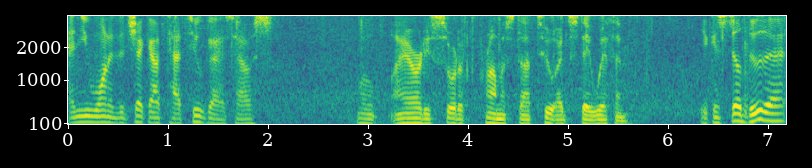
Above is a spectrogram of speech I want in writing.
And you wanted to check out Tattoo Guy's house. Well, I already sort of promised Datu I'd stay with him. You can still do that.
